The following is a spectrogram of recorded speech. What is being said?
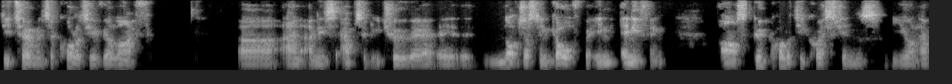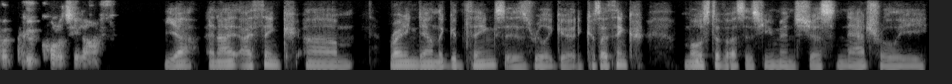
determines the quality of your life. Uh, and, and it's absolutely true there, it, not just in golf, but in anything ask good quality questions, you'll have a good quality life. Yeah. And I, I think um, writing down the good things is really good because I think most of us as humans just naturally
